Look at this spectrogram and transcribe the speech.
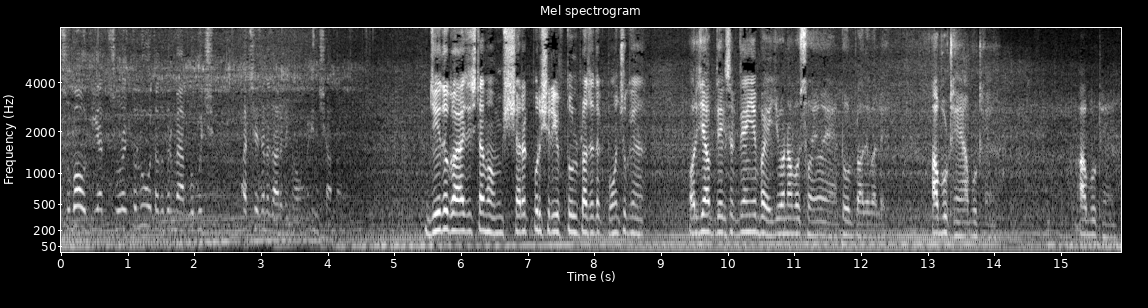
सुबह होती है, सूरज तलु होता है तो फिर मैं आपको कुछ अच्छे से नज़ारे दिखाऊँगा इन जी तो गाय इस टाइम हम शरकपुर शरीफ टोल प्लाजा तक पहुँच चुके हैं। और ये आप देख सकते हैं, ये भाई जो है ना, वो सोए हुए हैं टोल प्लाजे वाले। अब उठे हैं, अब उठे हैं। अब उठे हैं।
